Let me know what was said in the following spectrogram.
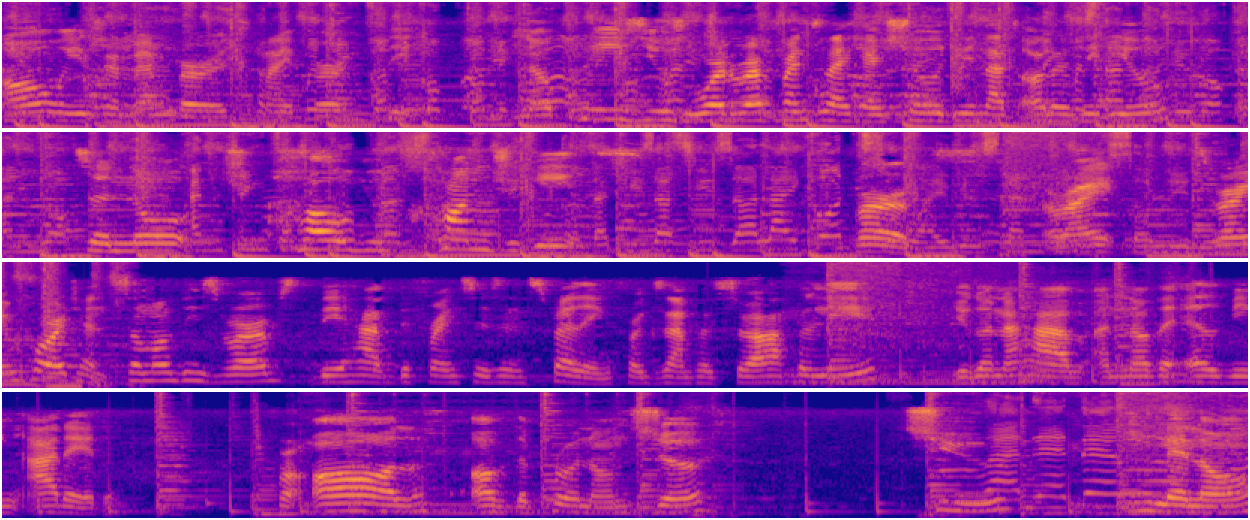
always remembers my birthday. Now please use WordReference like I showed you in that other video to know how you conjugate verbs. Alright? It's very important. Some of these verbs they have differences in spelling. For example, se rappeler, you're gonna have another L being added for all of the pronouns je, tu, il est long.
